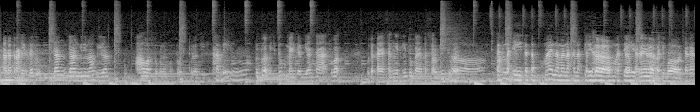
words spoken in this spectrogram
kata terakhir dia tuh jangan jangan gini lagi ya. Awas tuh kamu foto itu lagi. Nah, tapi Terus gue abis itu main kayak biasa, coba udah kayak sengit gitu, kayak kesel gitu kan. oh. tapi masih tetap main sama anak-anak tiga itu Tetep, masih tetep, karena tetap. dia masih bocah kan.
